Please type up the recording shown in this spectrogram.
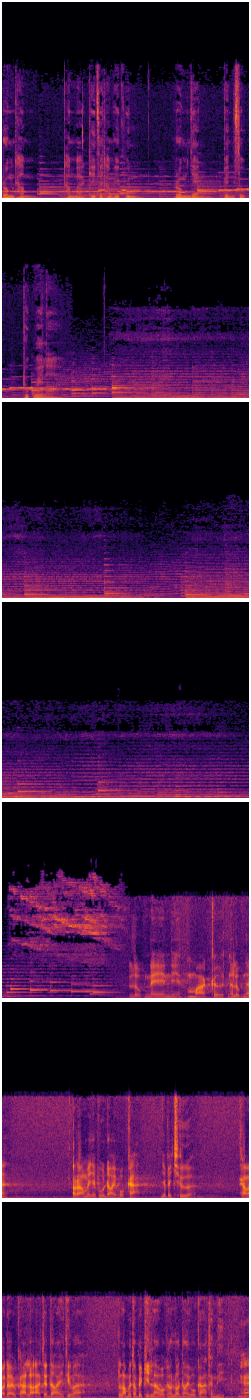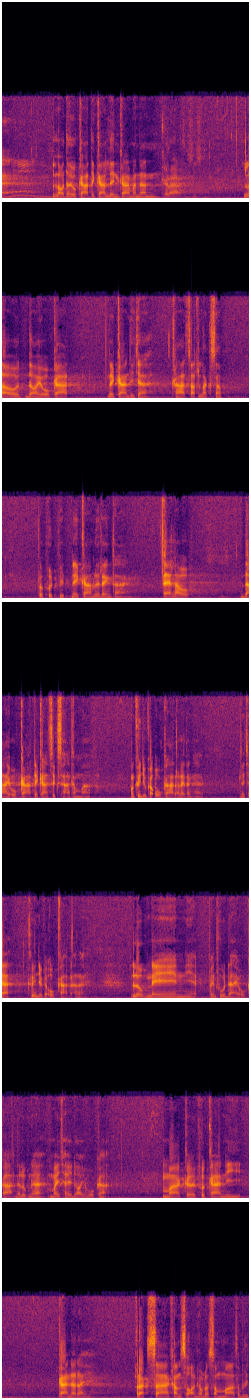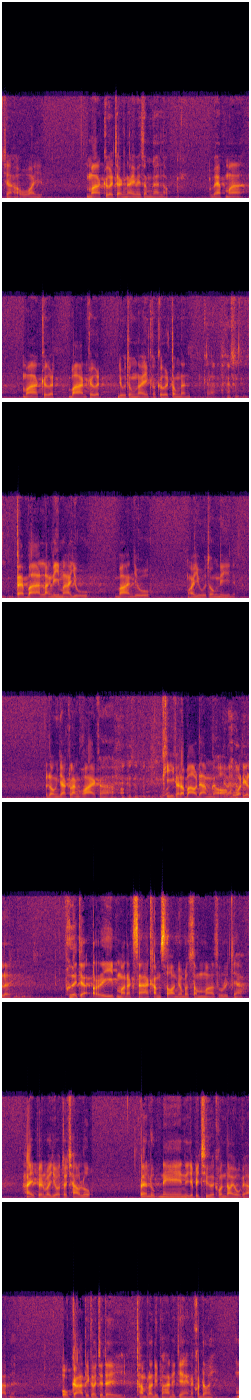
ร่มธรรม ธรรมะที่จะทำให้คุณ ร่มเย็นเป็นสุขทุกเวลา ลูกเนนเนี่ยมาเกิดนะลูกนะ เราไม่ใช่ผู้ด้อยโอกาส อย่าไปเชื่อ คำว่าด้อยโอกาสเราอาจจะด้อยที่ว่า เราไม่ต้องไปกินเหล้ากับเขาเราด้อยโอกาสทั้งนี้ เราด้อยโอกาสในการเล่นการมานันครับเราด้อยโอกาสในการที่จะฆ่าสัตว์ลักทรัพย์ ประพฤติผิดในการเรื่องอะไรต่างๆ แต่เราได้โอกาสในการศึกษาธรรมะ มันขึ้นอยู่กับโอกาสอะไรต่างหากนะจ๊ะขึ้นอยู่กับโอกาสอะไรลูกเนนเนี่ย เป็นผู้ได้โอกาสนะลูกนะ ไม่ใช่ด้อยโอกาส มาเกิดเพื่อการนี้การอะไร รักษาคำสอนของพระสัมมาสัมพุทธเจ้าเอาไว้ มาเกิดจากไหนไม่สำคัญหรอก แวบมามาเกิดบ้านเกิดอยู่ตรงไหนก็เกิดตรงนั้นครับ แต่บ้านหลังนี้มาอยู่บ้านอยู่ มาอยู่ตรงนี้เนี่ย ลงจากหลังควายก็ขี่คาราบาวดำก็ออกบวชกันเลย เพื่อจะรีบมารักษาคำสอนของพระสัมมาสัมพุทธเจ้า ให้เป็นประโยชน์ต่อชาวโลกเพราะฉะนั้นลูกเนนเนี่ยอย่าไปเชื่อคนด้อยโอกาสนะโอกาสที่เขาจะได้ทำพระนิพพานในแจ้งนะเขาด้อย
